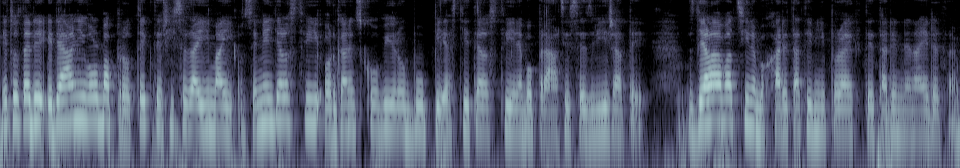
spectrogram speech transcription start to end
Je to tedy ideální volba pro ty, kteří se zajímají o zemědělství, organickou výrobu, pěstitelství nebo práci se zvířaty. Vzdělávací nebo charitativní projekty tady nenajdete.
